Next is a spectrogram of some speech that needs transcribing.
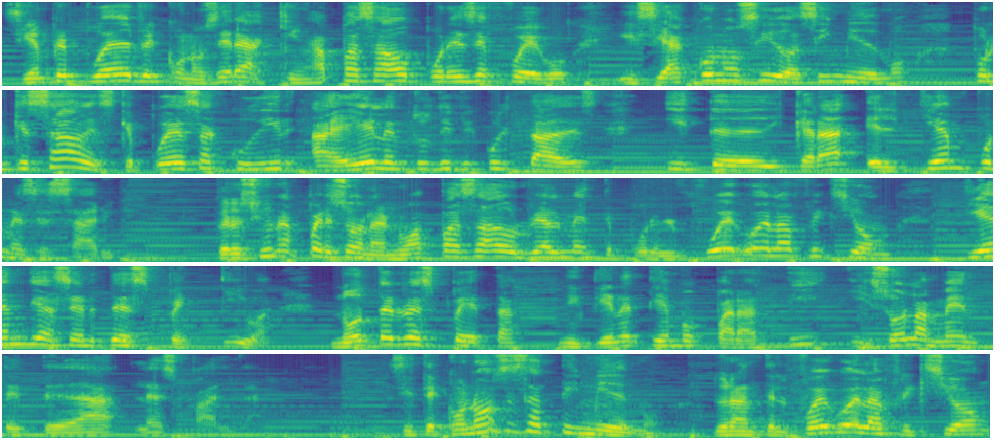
Siempre puedes reconocer a quien ha pasado por ese fuego y se ha conocido a sí mismo porque sabes que puedes acudir a él en tus dificultades y te dedicará el tiempo necesario. Pero si una persona no ha pasado realmente por el fuego de la aflicción, tiende a ser despectiva, no te respeta ni tiene tiempo para ti y solamente te da la espalda. Si te conoces a ti mismo durante el fuego de la aflicción,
